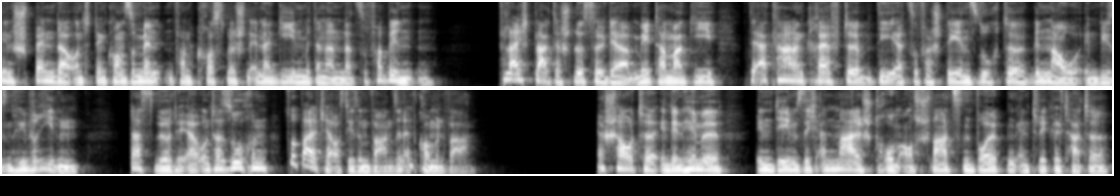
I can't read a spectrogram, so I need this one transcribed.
den Spender und den Konsumenten von kosmischen Energien miteinander zu verbinden. Vielleicht lag der Schlüssel der Metamagie der arkanen Kräfte, die er zu verstehen suchte, genau in diesen Hybriden. Das würde er untersuchen, sobald er aus diesem Wahnsinn entkommen war. Er schaute in den Himmel, in dem sich ein Malstrom aus schwarzen Wolken entwickelt hatte.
